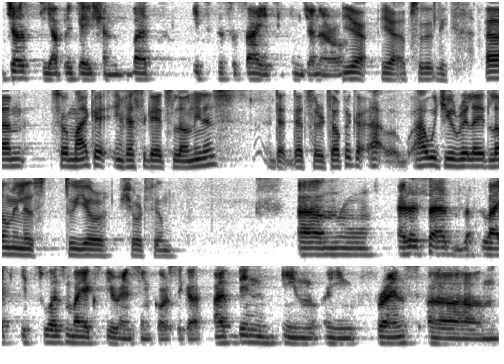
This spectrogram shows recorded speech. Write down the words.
just the application, but it's the society in general. Yeah. Yeah. Absolutely. Um, so Maaike investigates loneliness. That, that's her topic. How, how, would you relate loneliness to your short film? Um, as I said, like it was my experience in Corsica. I've been in in France um,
